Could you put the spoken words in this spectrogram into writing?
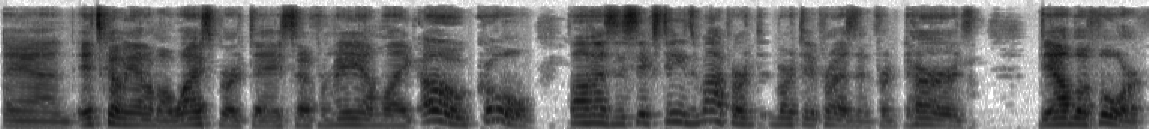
and it's coming out on my wife's birthday, so for me, I'm like, oh, cool. Final Fantasy 16 is my per- birthday present. For her, it's Diablo Four.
